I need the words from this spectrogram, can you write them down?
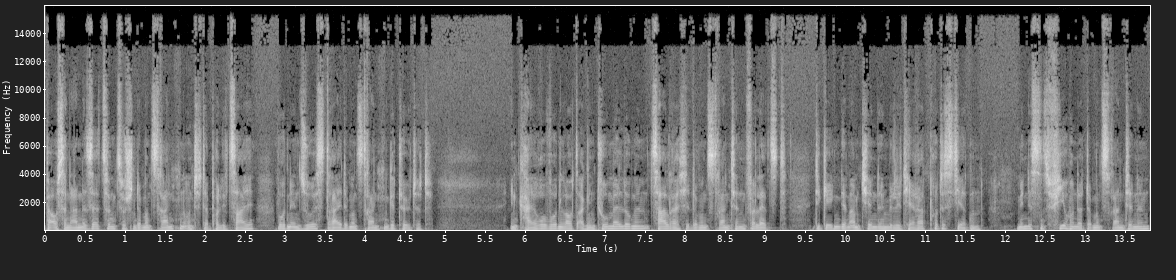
Bei Auseinandersetzungen zwischen Demonstranten und der Polizei wurden in Suez drei Demonstranten getötet. In Kairo wurden laut Agenturmeldungen zahlreiche Demonstrantinnen verletzt, die gegen den amtierenden Militärrat protestierten. Mindestens 400 Demonstrantinnen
